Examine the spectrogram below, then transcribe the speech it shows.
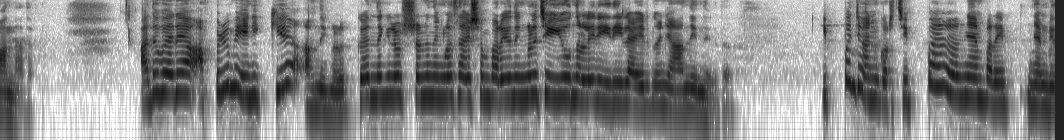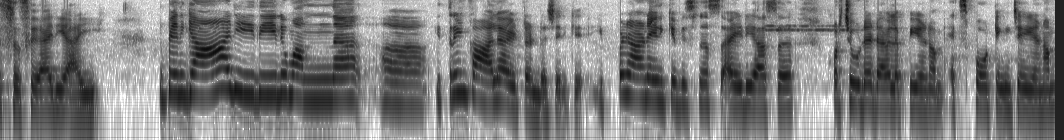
വന്നത്. അതുവരെ അപ്പോഴും എനിക്ക് നിങ്ങൾക്ക് എന്തെങ്കിലും ഇഷ്ടമാണ് നിങ്ങൾ സജഷൻ പറയൂ നിങ്ങൾ ചെയ്യൂ എന്നുള്ള രീതിയിലായിരുന്നു ഞാൻ നിന്നിരുന്നത്. ഇപ്പം ഞാൻ കുറച്ച് ഇപ്പം ഞാൻ പറയും ഞാൻ ബിസിനസ്സുകാരിയായി ഇപ്പം എനിക്ക് ആ രീതിയിൽ വന്ന് ഇത്രയും കാലമായിട്ടുണ്ട് ശരിക്കും. ഇപ്പോഴാണ് എനിക്ക് ബിസിനസ് ഐഡിയാസ് കുറച്ചുകൂടെ ഡെവലപ്പ് ചെയ്യണം എക്സ്പോർട്ടിങ് ചെയ്യണം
